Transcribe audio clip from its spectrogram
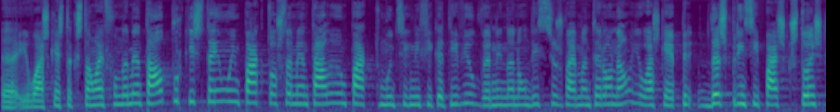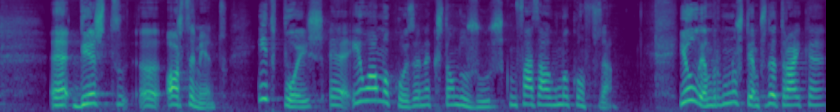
Eh, eu acho que esta questão é fundamental porque isto tem um impacto orçamental e um impacto muito significativo e o Governo ainda não disse se os vai manter ou não e eu acho que é das principais questões deste orçamento. E depois, eu há uma coisa na questão dos juros que me faz alguma confusão. Eu lembro-me nos tempos da Troika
